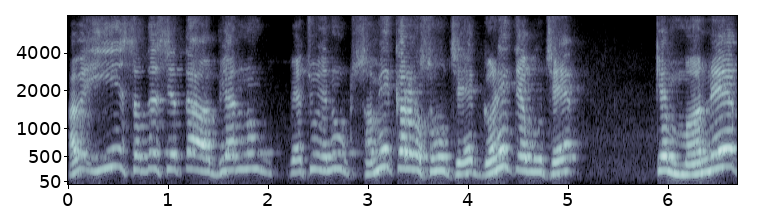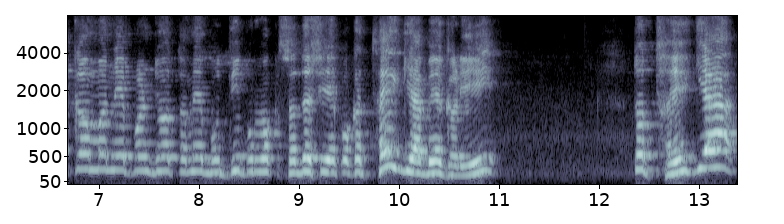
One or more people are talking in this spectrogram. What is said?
હવે એ સદસ્યતા અભિયાનનું પેછું એનું સમીકરણ શું છે? ગણિત એવું છે કે મને કમને પણ જો તમે બુદ્ધિપૂર્વક સદસ્ય એક વખત થઈ ગયા બે ઘડી, તો થઈ ગયા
